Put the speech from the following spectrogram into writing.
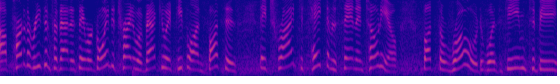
Uh, part of the reason for that is they were going to try to evacuate people on buses. They tried to take them to San Antonio, but the road was deemed to be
